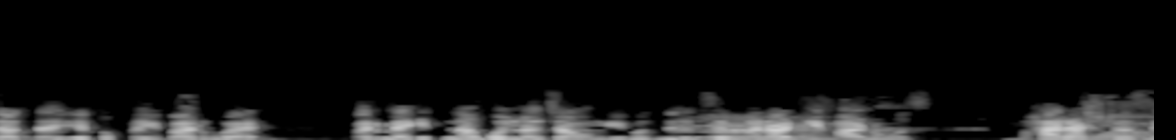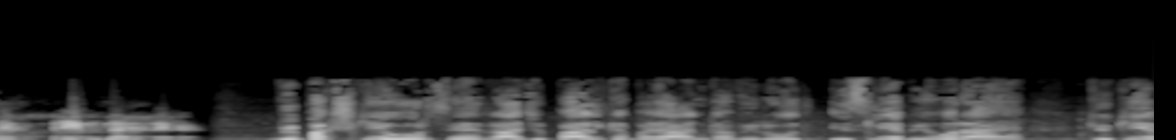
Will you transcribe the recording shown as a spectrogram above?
जाता है ये तो कई बार हुआ है। पर मैं इतना बोलना चाहूँगी वो दिल से मराठी मानूस महाराष्ट्र से प्रेम करते हैं। विपक्ष की ओर से राज्यपाल के बयान का विरोध इसलिए भी हो रहा है क्योंकि ये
